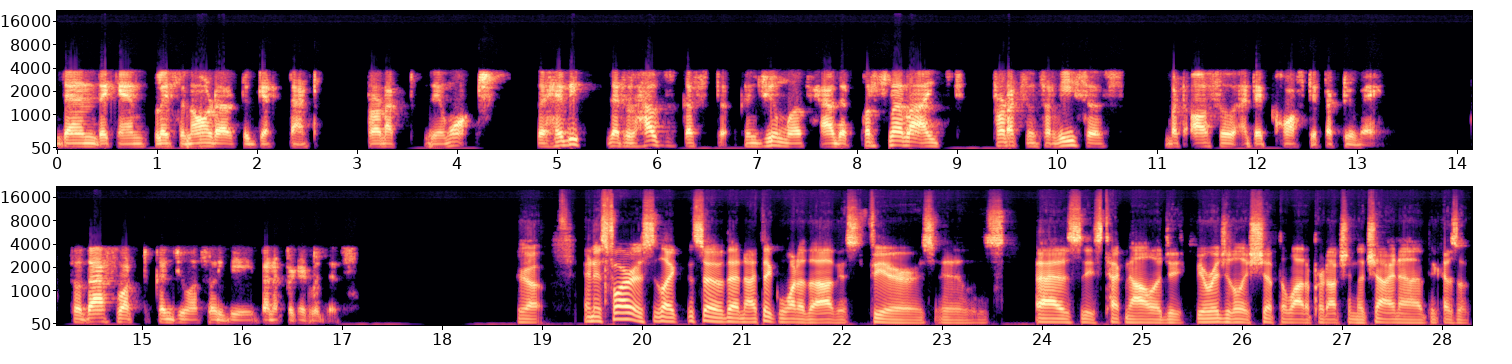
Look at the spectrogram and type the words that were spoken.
Then they can place an order to get that product they want. The heavy that will help consumers have their personalized products and services, but also at a cost effective way. So that's what consumers will be benefited with this. Yeah. And as far as like, so then I think one of the obvious fears is as these technology, we originally shipped a lot of production to China because of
